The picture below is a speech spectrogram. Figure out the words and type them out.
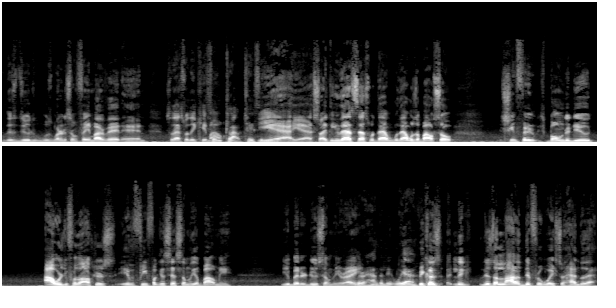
this dude was wanting some fame out of it, and so that's why they came out. Some out. clout chasing. Yeah, yeah. So I think that's that's what that what that was about. So she finished boned the dude hours before the Oscars. If he fucking says something about me, you better do something, right? Better handle it. Well, yeah. Because like, there's a lot of different ways to handle that.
